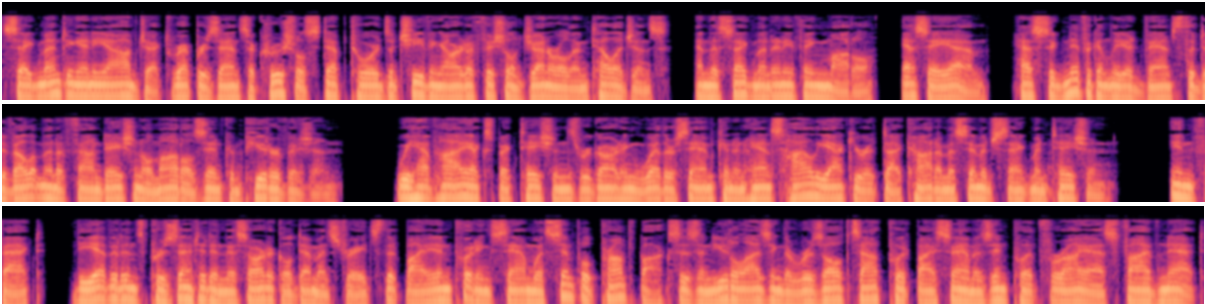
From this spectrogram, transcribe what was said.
Segmenting any object represents a crucial step towards achieving artificial general intelligence, and the Segment Anything Model, SAM, has significantly advanced the development of foundational models in computer vision. We have high expectations regarding whether SAM can enhance highly accurate dichotomous image segmentation. In fact, the evidence presented in this article demonstrates that by inputting SAM with simple prompt boxes and utilizing the results output by SAM as input for IS5net,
